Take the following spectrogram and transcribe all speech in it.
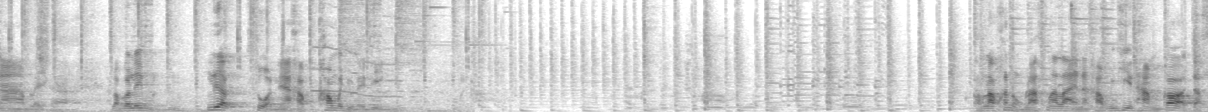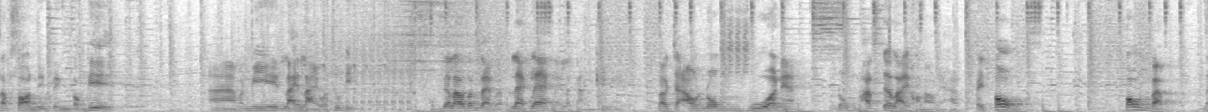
งามอะไรอย่างเงี้ยเราก็เลยเหมือนเลือกส่วนเนี้ยครับเข้ามาอยู่ในดริงก์สำหรับขนมรัสมาลัยนะครับ วิธีทำก็จะซับซ้อนนิดนึงตรงที่อ่ามันมีหลาย ๆ วัตถุดิบ ผมจะเล่าตั้งแต่แบบแรก ๆ เลยละกันคือ เราจะเอานมวัวเนี่ยนมพัสเจอร์ไลท์ของเราเนี่ยครับไปต้ม ต้มแบบ ใน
